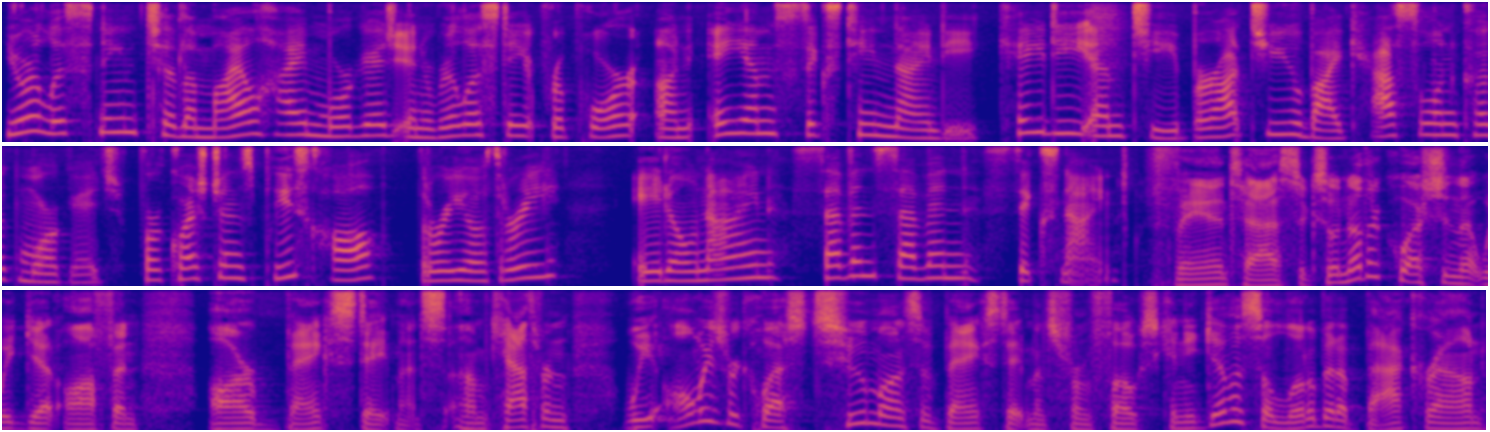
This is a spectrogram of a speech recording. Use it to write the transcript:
You're listening to the Mile High Mortgage and Real Estate Report on AM 1690 KDMT, brought to you by Castle and Cooke Mortgage. For questions, please call 303 809 7769. Fantastic. So, another question that we get often are bank statements. Um, Katherine, we always request two months of bank statements from folks. Can you give us a little bit of background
